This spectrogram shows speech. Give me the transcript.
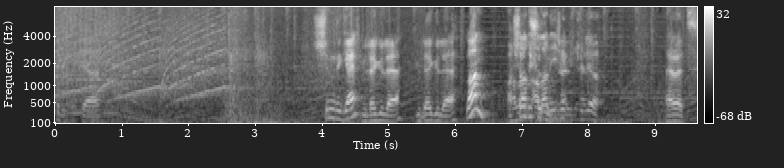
kritik ya. Şimdi gel. Güle güle. Güle güle. Lan aşağı alan, düşüyordum. alan iyice küçülüyor. Evet.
